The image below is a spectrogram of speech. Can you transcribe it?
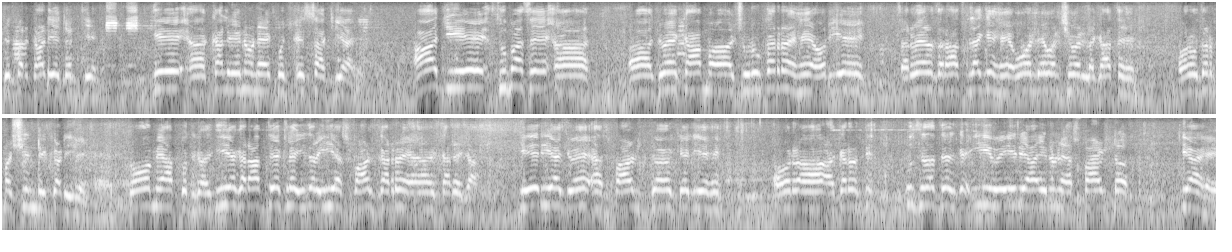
جس پر گاڑیاں چلتی ہیں، یہ کل انہوں نے کچھ حصہ کیا ہے۔ آج یہ صبح سے جو ہے کام شروع کر رہے ہیں اور یہ سرویر ذرات لگے ہیں، وہ لیول شیول لگاتے ہیں۔ اور ادھر مشین بھی کڑی ہے۔ تو میں آپ کو دکھا یہ اگر آپ دیکھ لیں ادھر یہ اسپالٹ کر رہے کرے گا۔ یہ ایریا جو ہے اسپالٹ کے لیے ہے۔ اور اگر دوسری طرف دیکھ کے یہ ایریا انہوں نے اسپالٹ کیا ہے۔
